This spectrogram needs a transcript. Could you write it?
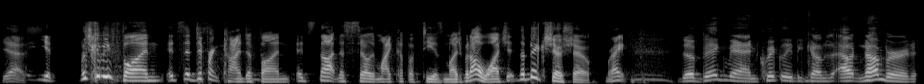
Yes. Which could be fun. It's a different kind of fun. It's not necessarily my cup of tea as much, but I'll watch it. The Big Show show, right? The big man quickly becomes outnumbered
